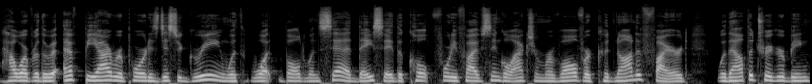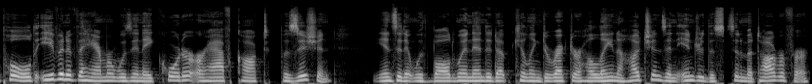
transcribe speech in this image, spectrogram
However, the FBI report is disagreeing with what Baldwin said. They say the Colt 45 single action revolver could not have fired without the trigger being pulled, even if the hammer was in a quarter or half cocked position. The incident with Baldwin ended up killing director Halyna Hutchins and injured the cinematographer.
